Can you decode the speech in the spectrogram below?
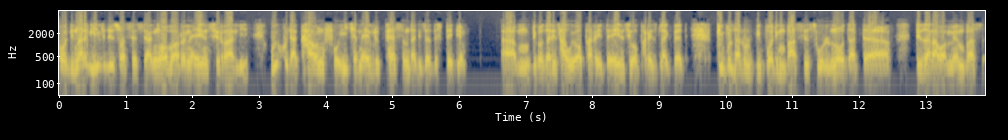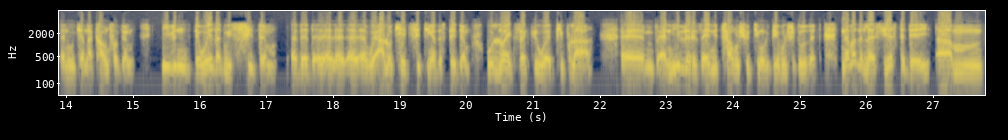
ordinarily, if this was a Siyanqoba or an ANC rally, we could account for each and every person that is at the stadium. Um, because that is how we operate. The ANC operates like that. People that will be boarding buses will know that uh, these are our members and we can account for them. Even the way that we seat them, uh, the, uh, uh, we allocate seating at the stadium, we'll know exactly where people are. Um, and if there is any troubleshooting, we'll be able to do that. Nevertheless, yesterday, um,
